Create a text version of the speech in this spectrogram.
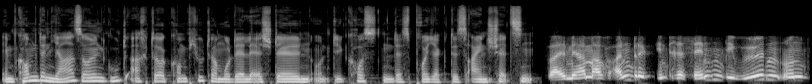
Im kommenden Jahr sollen Gutachter Computermodelle erstellen und die Kosten des Projektes einschätzen. Weil wir haben auch andere Interessenten, die würden uns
